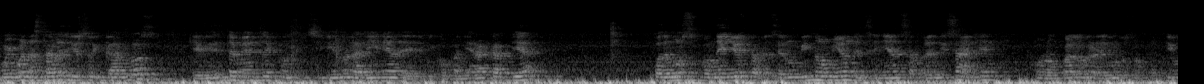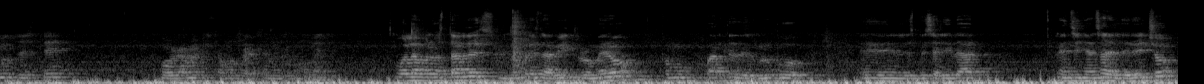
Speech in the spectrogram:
Muy buenas tardes, yo soy Carlos. Evidentemente, siguiendo la línea de mi compañera Katia, podemos con ello establecer un binomio de enseñanza-aprendizaje, con lo cual lograremos los objetivos de este programa que estamos realizando en este momento. Hola, buenas tardes. Mi nombre es David Romero. Formo parte del grupo en la especialidad enseñanza del derecho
